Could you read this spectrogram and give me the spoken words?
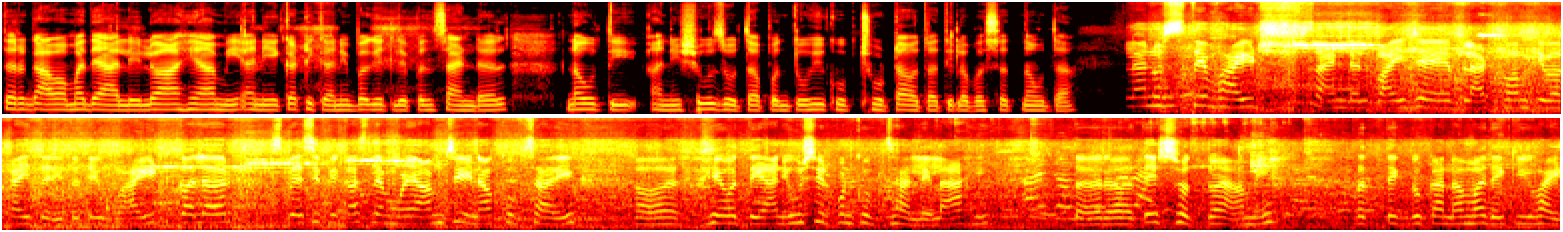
तर गावामध्ये आलेलो आहे आम्ही आणि एका ठिकाणी बघितले पण सँडल नव्हती आणि शूज होता पण तोही खूप छोटा होता तिला बसत नव्हता. मला नुसते व्हाईट सँडल पाहिजे प्लॅटफॉर्म किंवा काहीतरी. तर ते व्हाईट कलर स्पेसिफिक असल्यामुळे आमची ना खूप सारी हे होते आणि उशीर पण खूप झालेला आहे. तर ते शोधतो आहे आम्ही. प्रत्येक दुकानामध्ये की व्हाईट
